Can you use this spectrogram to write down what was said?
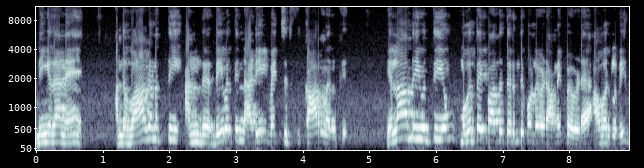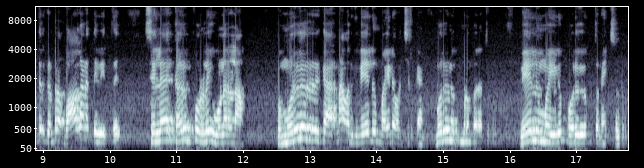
நீங்க தானே? அந்த வாகனத்தை அந்த தெய்வத்தின் அடியில் வச்சதுக்கு காரணம் இருக்கு. எல்லா தெய்வத்தையும் முகத்தை பார்த்து தெரிந்து கொள்ள விட அமைப்பை விட அவர்கள் வைத்திருக்கின்ற வாகனத்தை வைத்து சில கருப்பொருளை உணரலாம். இப்போ முருகர் இருக்காருன்னா அவருக்கு வேலு மயிலும் வச்சிருக்காங்க. முருகனை கும்பிடும்போது வேலு மயிலும் முருகரும் துணை சொல்றோம்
